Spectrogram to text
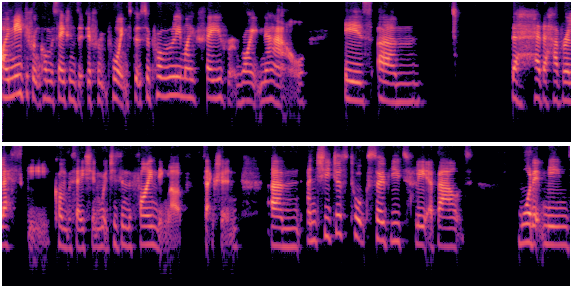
I need different conversations at different points, but so probably my favorite right now is um, the Heather Havrilesky conversation, which is in the Finding Love section. Um, and she just talks so beautifully about what it means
